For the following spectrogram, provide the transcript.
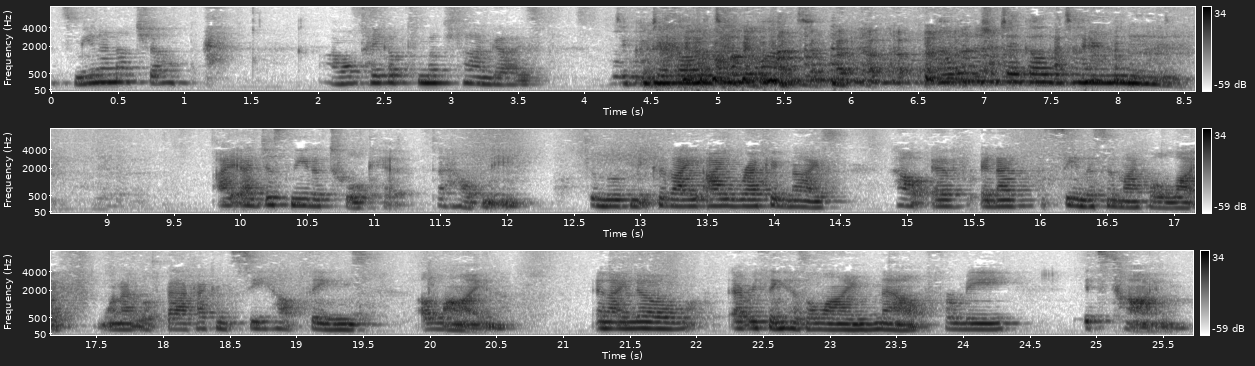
That's me in a nutshell. I won't take up too much time, guys. You can take all the time you want. Why wouldn't you take all the time you need? I, I just need a toolkit to help me, to move me, because I, I recognize how ev and I've seen this in my whole life. When I look back, I can see how things align. And I know everything has aligned now. For me, it's time.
